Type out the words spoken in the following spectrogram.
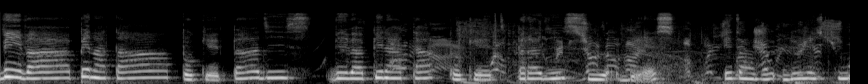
Viva Penata Pocket Paradis Viva Penata Pocket Paradis sur DS est un jeu de gestion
